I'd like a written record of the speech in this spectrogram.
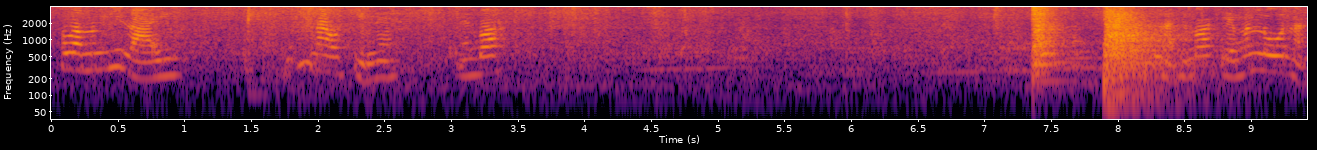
เพราะว่ามันมีหลายอยู่เน่าถิ่มเนี่ยเห็นบ่น่ะเห็นบ่เสียงมันโลนอะ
